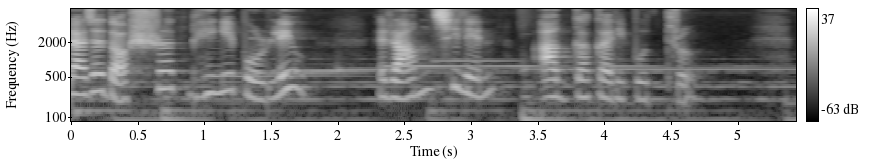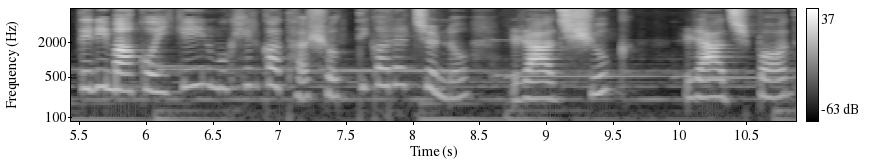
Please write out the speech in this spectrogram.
রাজা দশরথ ভেঙে পড়লেও রাম ছিলেন আজ্ঞাকারী পুত্র। তিনি মা কৈকেয়ীর মুখের কথা সত্যি করার জন্য রাজসুখ, রাজপদ,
